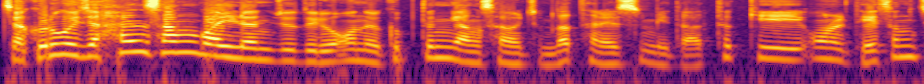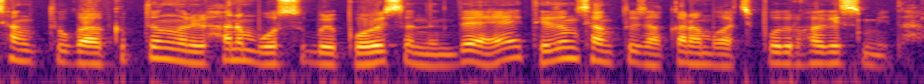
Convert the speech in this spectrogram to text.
자 그리고 이제 한상 관련주들이 오늘 급등 양상을 좀 나타냈습니다. 특히 오늘 대성창투가 급등을 하는 모습을 보였었는데 대성창투 잠깐 한번 같이 보도록 하겠습니다.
